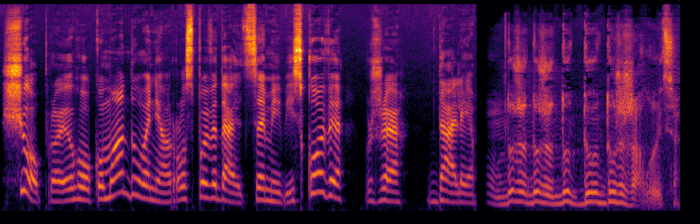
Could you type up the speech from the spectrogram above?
Що про його командування розповідають самі військові вже далі. Дуже дуже ду- ду- дуже жалуються.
